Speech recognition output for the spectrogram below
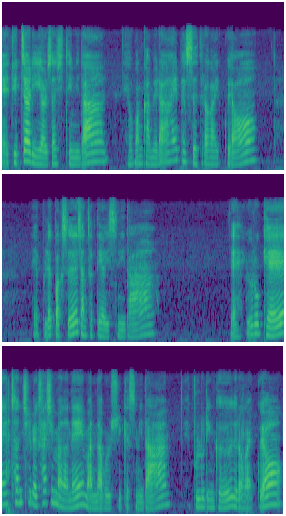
예, 뒷자리 열선 시트입니다. 네, 후방 카메라 하이패스 들어가 있고요. 네, 블랙박스 장착되어 있습니다. 네, 요렇게 1740만 원에 만나볼 수 있겠습니다. 네, 블루링크 들어가 있고요.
